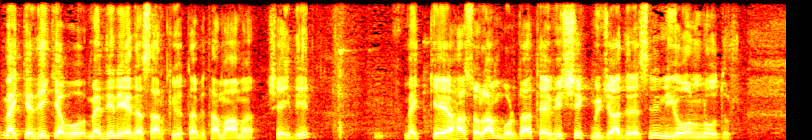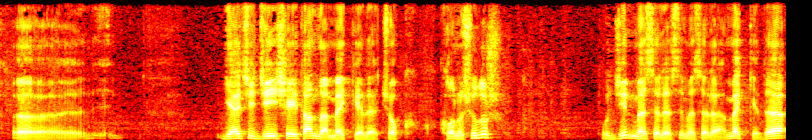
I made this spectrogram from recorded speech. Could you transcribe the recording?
Mekke değil ki bu Medine'ye de sarkıyor tabi tamamı şey değil. Mekke'ye has olan burada tevhid şirk mücadelesinin yoğunluğudur. Ee, gerçi cin şeytan da Mekke'de çok konuşulur. Bu cin meselesi mesela Mekke'de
